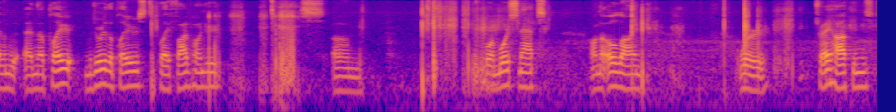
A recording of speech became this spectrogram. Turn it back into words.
and the and the player majority of the players to play 500 um, or more snaps on the O line were Trey Hopkins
